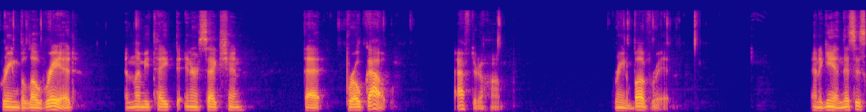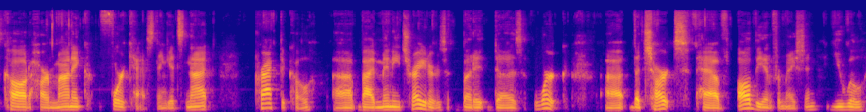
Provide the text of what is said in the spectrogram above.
green below red, and let me take the intersection that broke out after the hump, green above red. And again, this is called harmonic forecasting. It's not practical uh, by many traders, but it does work. Uh, the charts have all the information you will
